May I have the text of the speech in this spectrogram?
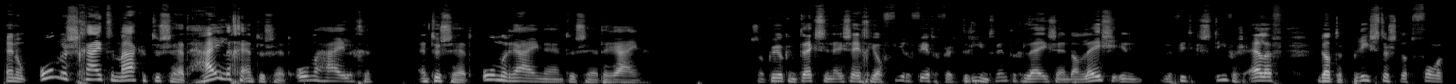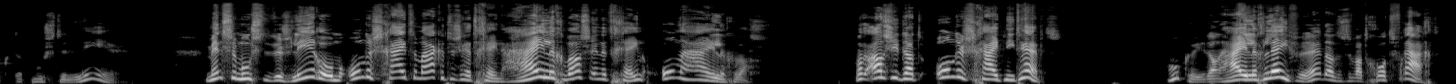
En om onderscheid te maken tussen het heilige en tussen het onheilige. En tussen het onreine en tussen het reine. Zo kun je ook een tekst in Ezekiel 44 vers 23 lezen. En dan lees je in Leviticus 10 vers 11 dat de priesters dat volk dat moesten leren. Mensen moesten dus leren om onderscheid te maken tussen hetgeen heilig was en hetgeen onheilig was. Want als je dat onderscheid niet hebt, hoe kun je dan heilig leven? Hè? Dat is wat God vraagt.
